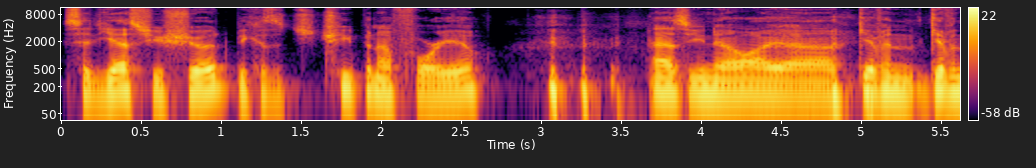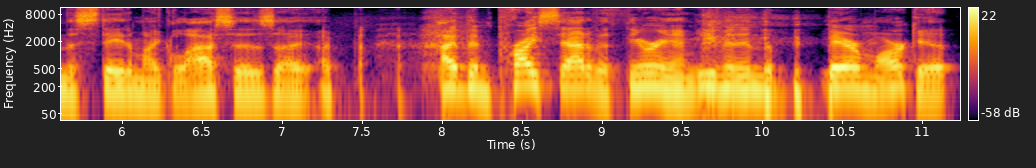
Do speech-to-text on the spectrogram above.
said yes you should because it's cheap enough for you As you know, I uh, given given the state of my glasses, I, I I've been priced out of Ethereum even in the bear market.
